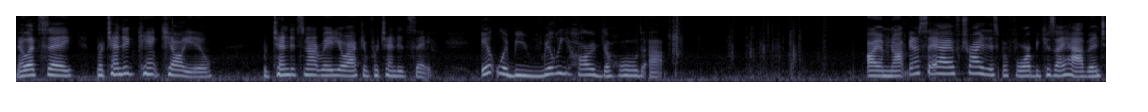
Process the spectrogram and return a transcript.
now let's say, pretend it can't kill you, pretend it's not radioactive, pretend it's safe. It would be really hard to hold up. I am not going to say I have tried this before because I haven't,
